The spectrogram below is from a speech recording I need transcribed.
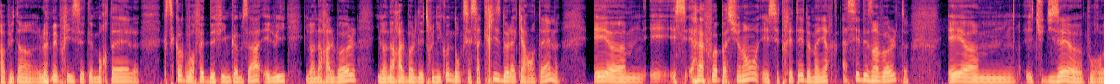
Ah putain, le mépris c'était mortel. C'est quoi que vous refaites des films comme ça Et lui, il en a ras-le-bol. Il en a ras-le-bol d'être une icône. Donc c'est sa crise de la quarantaine. Et, euh, et c'est à la fois passionnant et c'est traité de manière assez désinvolte. Et, euh, tu disais, euh, pour,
